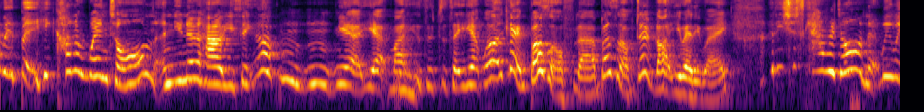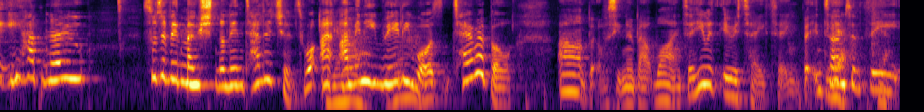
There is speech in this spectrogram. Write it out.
I mean, but he kind of went on, and you know how you think, oh, mm, mm, yeah, yeah, Mike Mm. to say, yeah, well, okay, buzz off now, buzz off, don't like you anyway, and he just carried on. We were, he had no sort of emotional intelligence. What I, I mean, he really was terrible. Uh, but obviously, know about wine, so he was irritating. But in terms Yeah, of the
